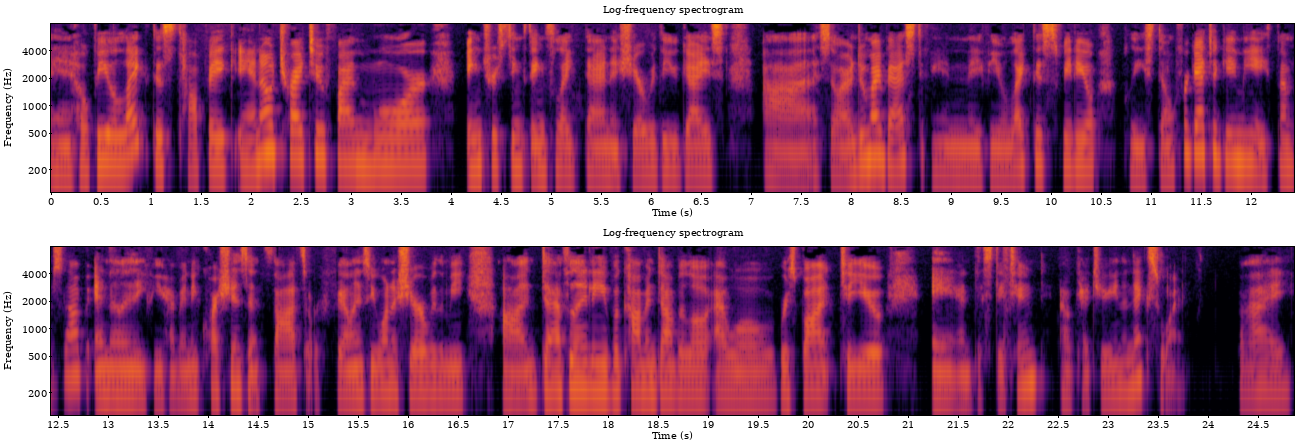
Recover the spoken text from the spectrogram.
And hope you like this topic. And I'll try to find more interesting things like that and share with you guys. Uh, so I'll do my best. And if you like this video, please don't forget to give me a thumbs up. And if you have any questions and thoughts or feelings you want to share with me, uh, definitely leave a comment down below. I will respond to you. And stay tuned. I'll catch you in the next one. Bye.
